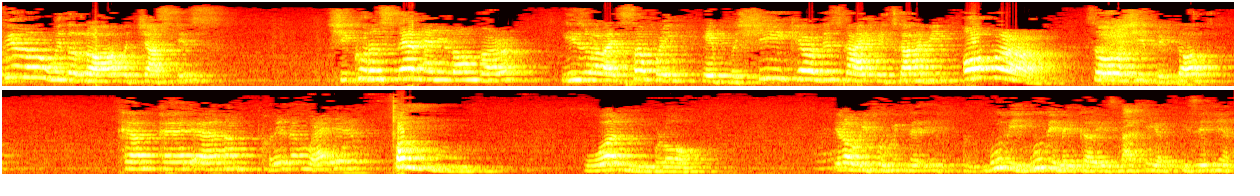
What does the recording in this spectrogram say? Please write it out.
filled with the law of justice, she couldn't stand any longer Israelite suffering. If she killed this guy, it's gonna be over. So she picked up peg and put it right there. Boom! One blow. You know, if, if movie movie maker is not here, is in here.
